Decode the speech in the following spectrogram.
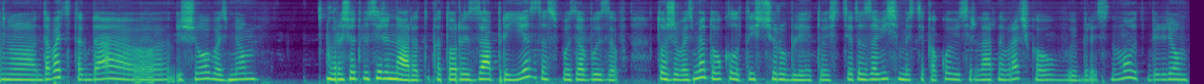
А, давайте тогда э, еще возьмем в расчет ветеринара, который за приезд, за свой за вызов, тоже возьмет около тысячи рублей. То есть это в зависимости, какой ветеринарный врач, кого вы выберете. Но мы вот берем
